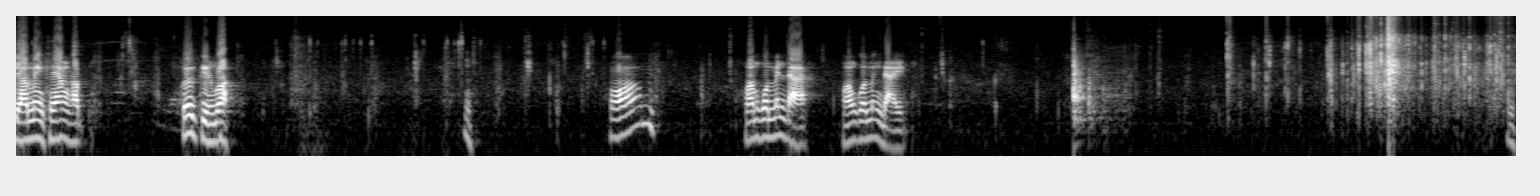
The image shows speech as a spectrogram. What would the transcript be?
ก้วแม่งแข้งครับ เคยกินบ่อื้อหอม หอมกว่าแมงดา หอมกว่าแมงดาอีกอื้อ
